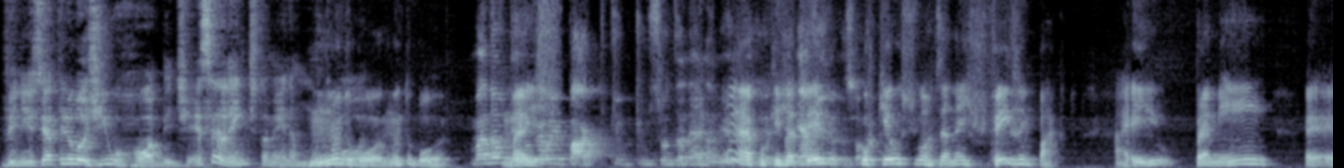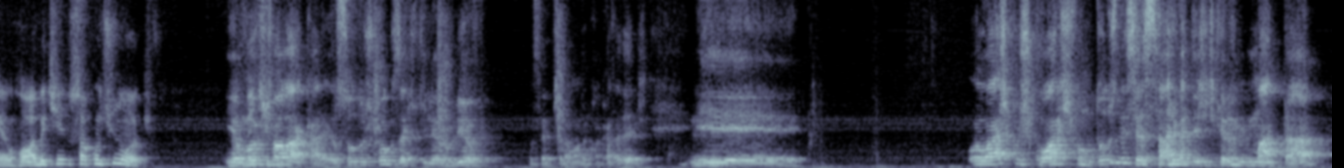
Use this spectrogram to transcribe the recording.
Vinícius e a trilogia O Hobbit, excelente também, né? Muito, Muito boa. boa, muito boa. Mas não Mas- teve o impacto que, que o Senhor dos Anéis na minha É, porque na já teve. vida, porque o Senhor dos Anéis fez o impacto. Aí, pra mim, é, é, o Hobbit só continuou. E eu vou te falar, cara, eu sou dos poucos aqui que leram o livro, vou sempre tirar onda com a cara deles, Uhum. e eu acho que os cortes foram todos necessários, vai ter gente querendo me matar.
